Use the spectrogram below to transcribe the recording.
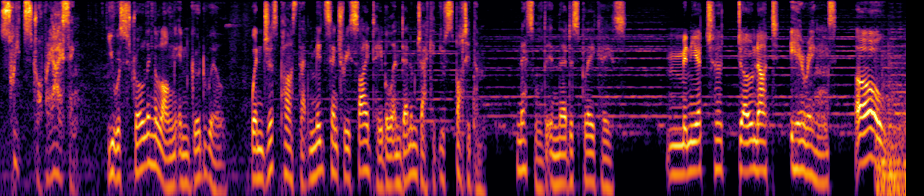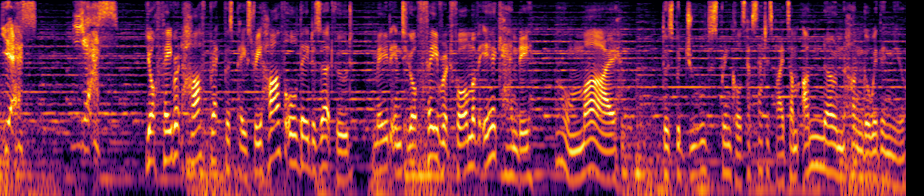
Sweet strawberry icing. You were strolling along in goodwill when just past that mid century side table and denim jacket you spotted them, nestled in their display case miniature donut earrings. Oh, yes! Yes! Your favorite half breakfast pastry, half all day dessert food, made into your favorite form of ear candy. Oh my. Those bejeweled sprinkles have satisfied some unknown hunger within you.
